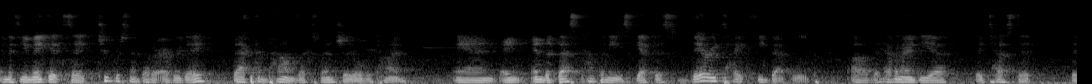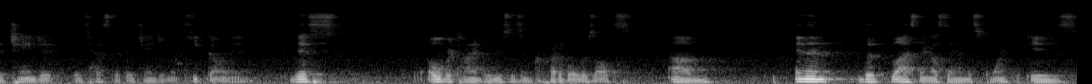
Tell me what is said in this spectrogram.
And if you make it say two percent better every day, that compounds exponentially over time. And, and and the best companies get this very tight feedback loop. Uh, they have an idea, they test it, they change it, they test it, they change it, and they keep going in. This, over time, produces incredible results. Um, and then the last thing I'll say on this point is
